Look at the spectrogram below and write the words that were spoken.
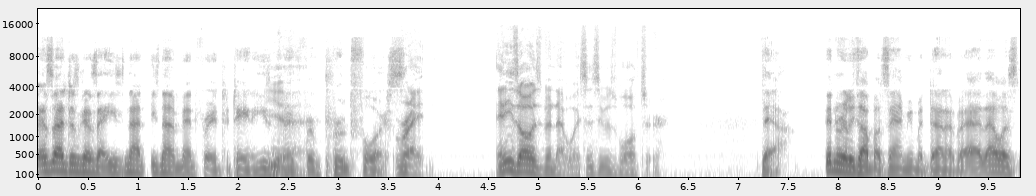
That's what I'm just gonna say. He's not he's not meant for entertaining. He's Yeah. meant for brute force. Right. And he's always been that way since he was Walter. Yeah. Didn't really talk about Sammy Madonna, but uh, that was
